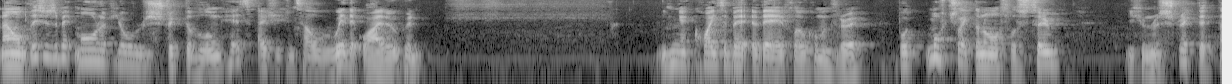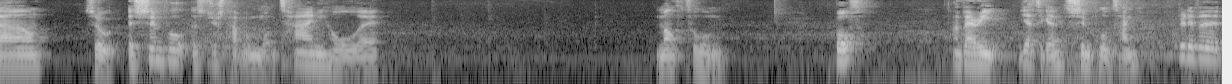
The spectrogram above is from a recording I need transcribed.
Now this is a bit more of your restrictive lung hit, as you can tell with it wide open you can get quite a bit of airflow coming through it. But much like the Nautilus 2, you can restrict it down. So as simple as just having one tiny hole there. Mouth to lung. But a very, yet again, simple tank. Bit of a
